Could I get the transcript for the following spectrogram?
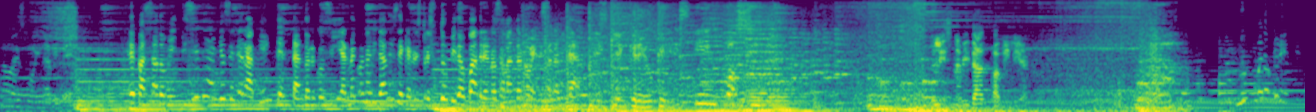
No es muy navideño. He pasado 27 años de terapia intentando reconciliarme con Navidad desde que nuestro estúpido padre nos abandonó en esa Navidad. Es quien creo que es. Imposible. Feliz Navidad, familia. No puedo creer que...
